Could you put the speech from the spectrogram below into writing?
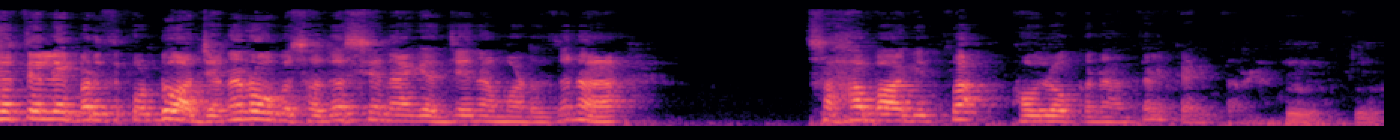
ಜೊತೆಯಲ್ಲೇ ಬರೆದುಕೊಂಡು ಆ ಜನರ ಒಬ್ಬ ಸದಸ್ಯನಾಗಿ ಅಧ್ಯಯನ ಮಾಡೋದನ್ನ ಸಹಭಾಗಿತ್ವ ಅವಲೋಕನ ಅಂತ ಕರೀತಾರೆ ಹ್ಮ್, ಹ್ಮ್.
